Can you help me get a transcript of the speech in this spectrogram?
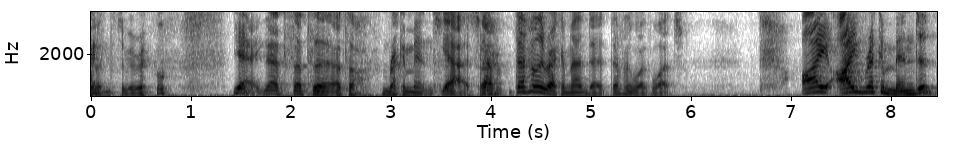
sevens to be real. Yeah, that's that's a that's a recommend. yeah, So- def- definitely recommend it. Definitely worth watch. I I recommend it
